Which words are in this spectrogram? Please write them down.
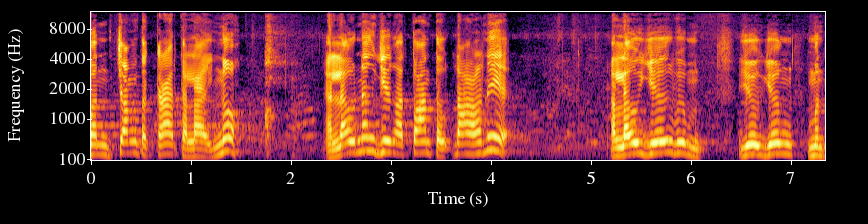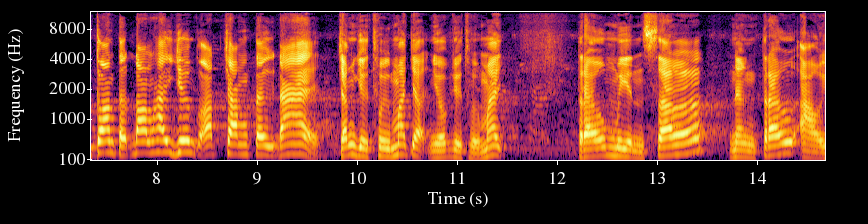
មិនចង់ទៅកើតកន្លែងនោះឥឡូវហ្នឹងយើងអត់តាន់ទៅដល់នេះឥឡូវយើងវាយើងយើងមិនតាន់ទៅដល់ហើយយើងក៏អត់ចង់ទៅដែរអញ្ចឹងយើងធ្វើម៉េចញោមយើងធ្វើម៉េចត្រូវមានសិលនិងត្រូវឲ្យ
